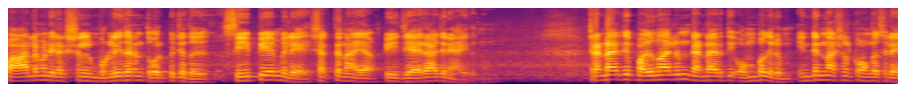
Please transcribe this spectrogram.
പാർലമെന്റ് ഇലക്ഷനിൽ മുരളീധരൻ തോൽപ്പിച്ചത് സി പി എമ്മിലെ ശക്തനായ പി ജയരാജനെ ആയിരുന്നു. രണ്ടായിരത്തി പതിനാലിലും രണ്ടായിരത്തി ഒമ്പതിലും ഇന്ത്യൻ നാഷണൽ കോൺഗ്രസിലെ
